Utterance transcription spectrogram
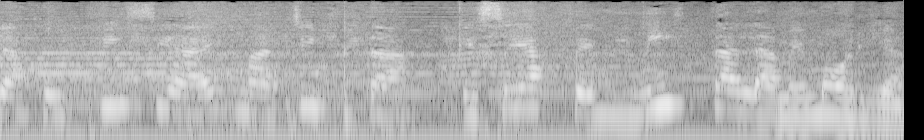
La justicia es machista, que sea feminista la memoria.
